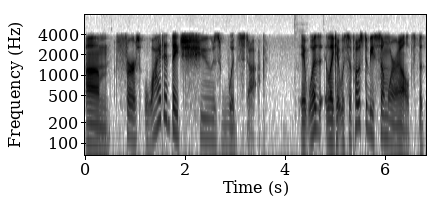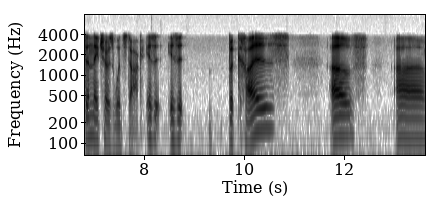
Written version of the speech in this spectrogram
Um, first, why did they choose Woodstock? It was like it was supposed to be somewhere else, but then they chose Woodstock. Is it is it because of uh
